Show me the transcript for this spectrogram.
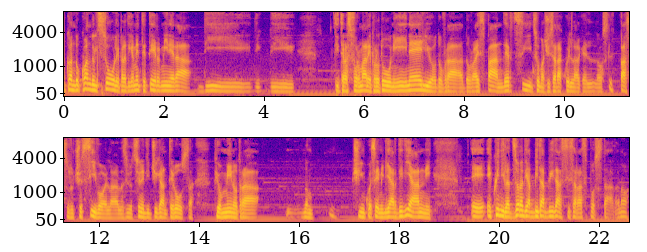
quando, quando il Sole praticamente terminerà di, di, di di trasformare protoni in elio dovrà, dovrà, espandersi, insomma ci sarà quella che è lo, il passo successivo, è la, la, situazione di gigante rossa, più o meno tra 5-6 miliardi di anni, e, e, quindi la zona di abitabilità si sarà spostata, no?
